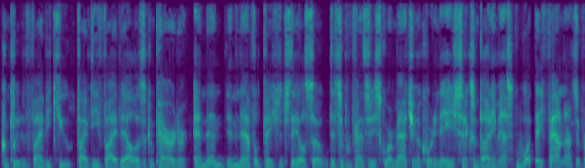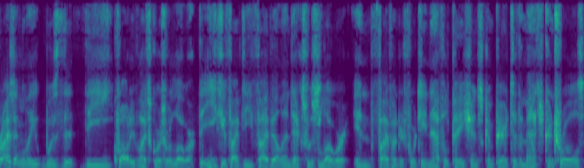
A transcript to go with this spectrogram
completed the 5EQ, 5D, 5L as a comparator. And then in the NAFLD patients, they also did some propensity score matching according to age, sex, and body mass. What they found, not surprisingly, was that the quality of life scores were lower. The EQ5D, 5L index was lower in 514 NAFLD patients compared to the matched controls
